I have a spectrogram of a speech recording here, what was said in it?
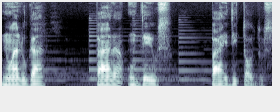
não há lugar para um Deus, Pai de todos.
